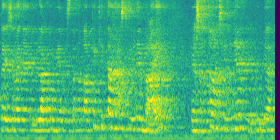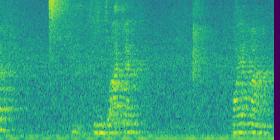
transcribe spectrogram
kita istilahnya hilang tiga jam setengah, tapi kita hasilnya baik, yang satu hasilnya ya udah begitu aja. Mau yang mana?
